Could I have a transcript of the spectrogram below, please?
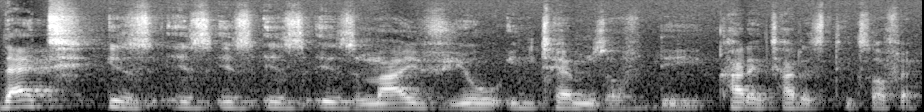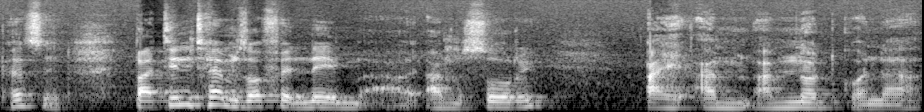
that is, is, is, is, is my view in terms of the characteristics of a person. But in terms of a name, I, I'm sorry, I, I'm, I'm not going to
